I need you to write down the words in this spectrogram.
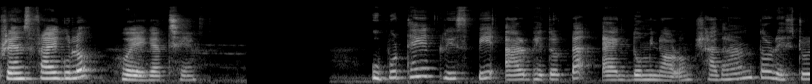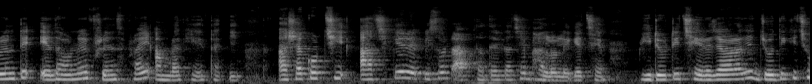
ফ্রেঞ্চ ফ্রাইগুলো হয়ে গেছে। উপর থেকে ক্রিস্পি আর ভেতরটা একদমই নরম। সাধারণত রেস্টুরেন্টে এ ধরনের ফ্রেঞ্চ ফ্রাই আমরা খেয়ে থাকি। আশা করছি আজকের এপিসোড আপনাদের কাছে ভালো লেগেছে। ভিডিওটি ছেড়ে যাওয়ার আগে যদি কিছু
